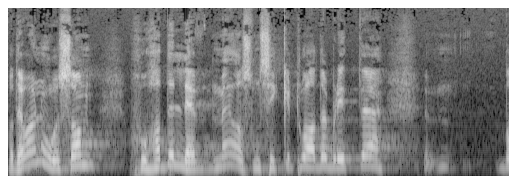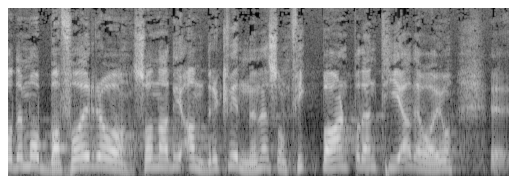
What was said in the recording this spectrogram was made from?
Og Det var noe som hun hadde levd med, og som sikkert hun hadde blitt eh, både mobba for, og sånn av de andre kvinnene som fikk barn på den tida. Det var jo eh,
